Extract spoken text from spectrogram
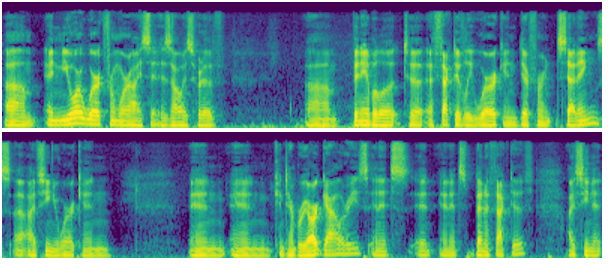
Um, and your work, from where I sit, has always sort of um, been able to, to effectively work in different settings. Uh, I've seen your work in in in contemporary art galleries, and it's and, and it's been effective. I've seen it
